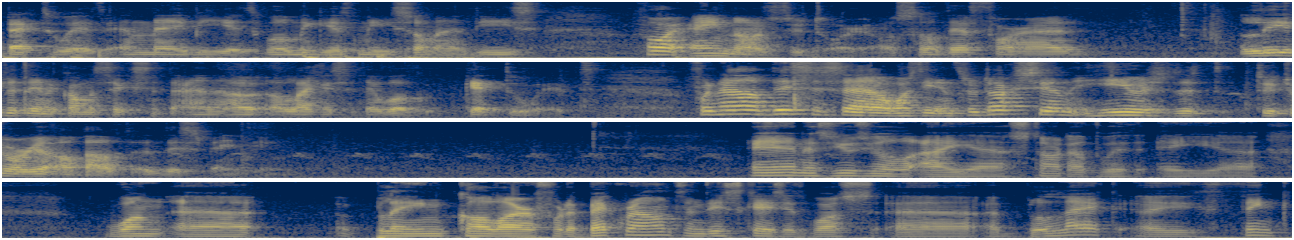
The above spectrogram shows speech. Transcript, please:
back to it and maybe it will give me some ideas for another tutorial. So therefore uh, leave it in the comment section and uh, like I said I will get to it. For now this is, uh, was the introduction, here's the tutorial about this painting. And as usual I uh, start out with a uh, one uh, plain color for the background. In this case it was uh, a black. I think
